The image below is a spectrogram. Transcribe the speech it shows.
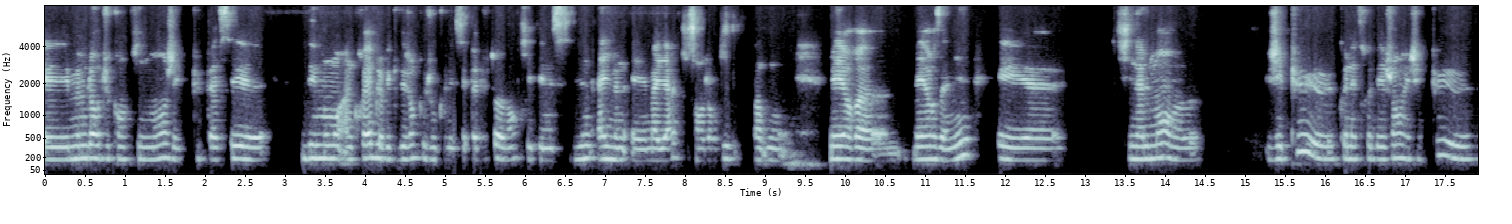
et, même lors du confinement, j'ai pu passer euh, des moments incroyables avec des gens que je ne connaissais pas du tout avant, qui étaient Céline, Ayman et Maya, qui sont aujourd'hui mes meilleurs, euh, meilleurs. Et finalement, j'ai pu connaître des gens et j'ai pu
